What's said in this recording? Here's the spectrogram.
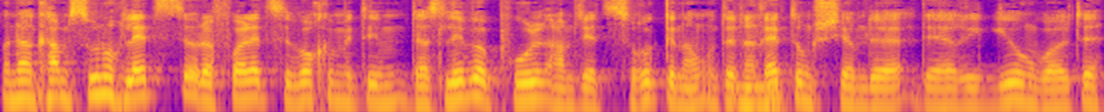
Und dann kamst du noch letzte oder vorletzte Woche mit dem, das Liverpool, haben sie jetzt zurückgenommen, unter den Rettungsschirm der, der Regierung wollte.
